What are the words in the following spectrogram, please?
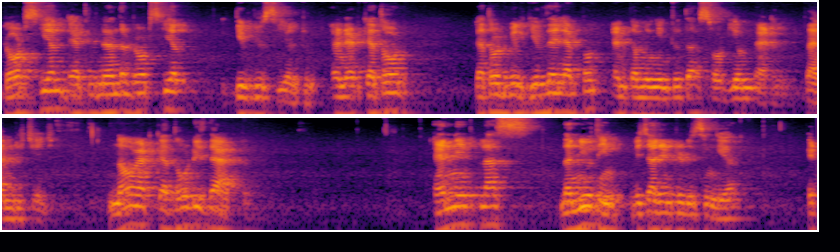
Dot Cl react with another dot Cl gives you Cl2 and at cathode cathode will give the electron and coming into the sodium metal primary change. Now at cathode is that Na plus the new thing which are introducing here it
